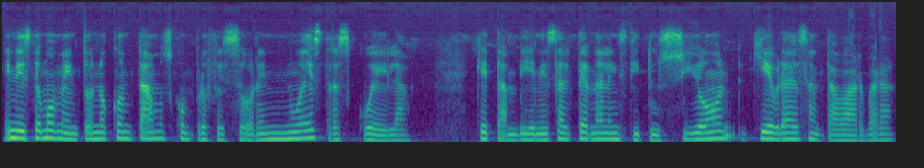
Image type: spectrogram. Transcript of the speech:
En este momento no contamos con profesor en nuestra escuela, que también es alterna a la institución Quiebra de Santa Bárbara.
